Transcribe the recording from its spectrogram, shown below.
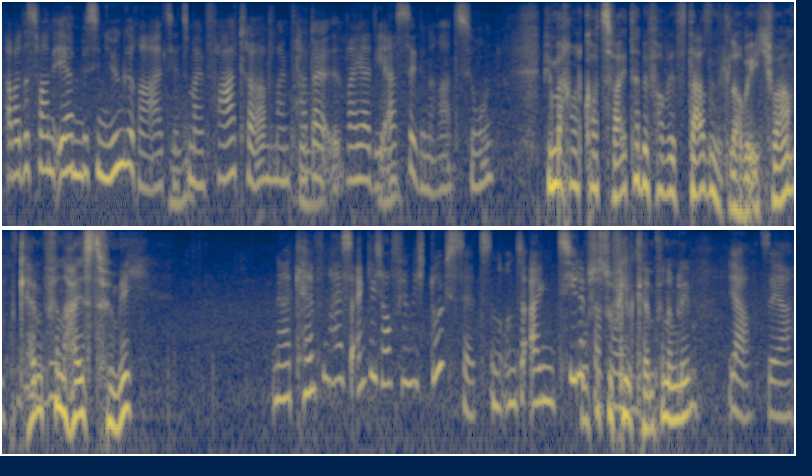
Mhm. Aber das waren eher ein bisschen jüngere als jetzt mhm. mein Vater. Mein Vater genau. war ja die erste Generation. Wir machen mal kurz weiter, bevor wir jetzt da sind, glaube ich, war. Kämpfen heißt für mich? Na, kämpfen heißt eigentlich auch für mich durchsetzen und ein Ziele Musstest verfolgen. du viel kämpfen im Leben? Ja, sehr.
